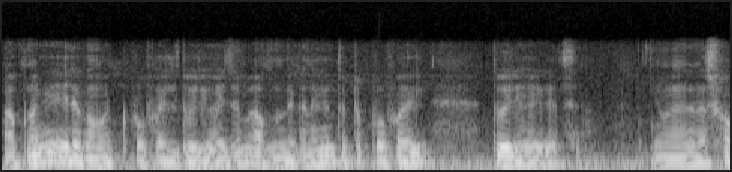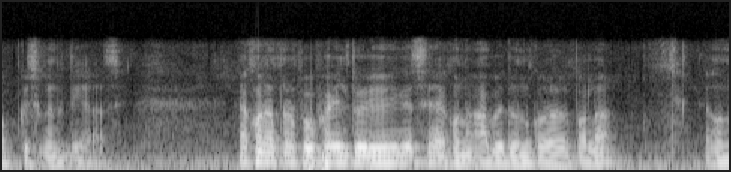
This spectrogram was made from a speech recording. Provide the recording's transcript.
আপনাকে এরকম একটা প্রোফাইল তৈরি হয়ে যাবে। আপনার এখানে কিন্তু একটা প্রোফাইল তৈরি হয়ে গেছে। এবং এখানে সব কিছু কিন্তু দেওয়া আছে। এখন আপনার প্রোফাইল তৈরি হয়ে গেছে। এখন আবেদন করার পালা এখন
